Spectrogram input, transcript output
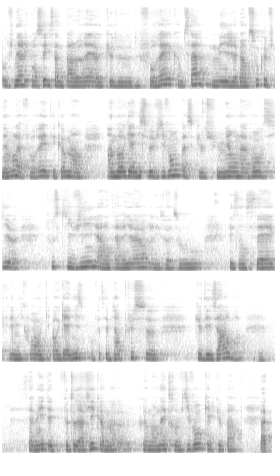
au final, je pensais que ça ne parlerait euh, que de, de forêt comme ça, mais j'avais l'impression que finalement la forêt était comme un, un, organisme vivant parce que tu mets en avant aussi euh, tout ce qui vit à l'intérieur, les oiseaux, les insectes, les micro-organismes. En fait, c'est bien plus euh, que des arbres. Mm. Ça mérite d'être photographié comme, comme un être vivant quelque part. Bah,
